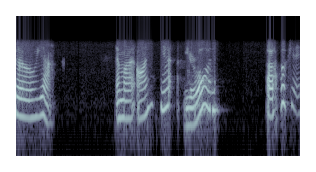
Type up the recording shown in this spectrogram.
so yeah, am I on yet? You're on. Oh, okay.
